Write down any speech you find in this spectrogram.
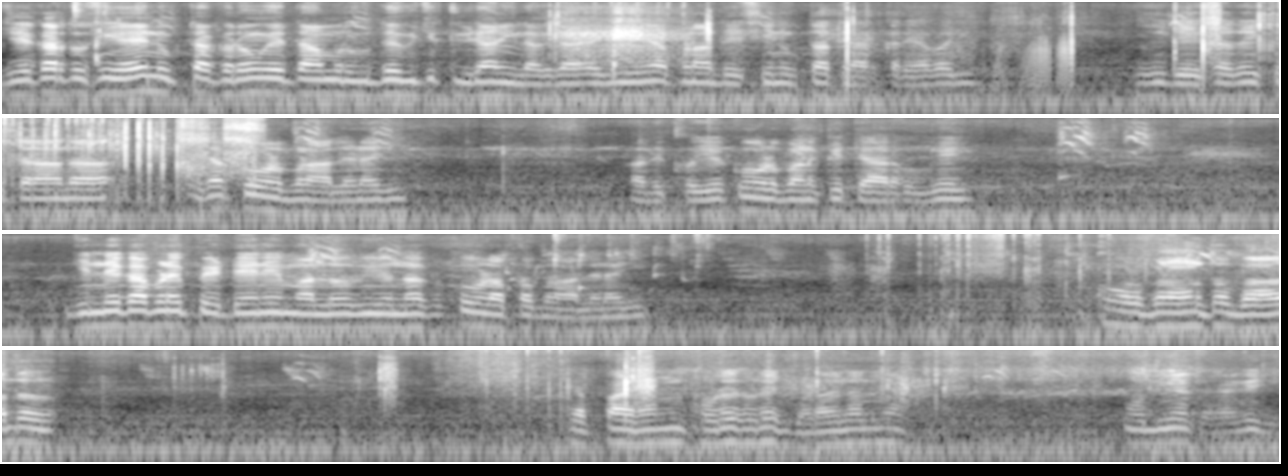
ਜੇਕਰ ਤੁਸੀਂ ਇਹ ਨੁਕਤਾ ਕਰੋਗੇ ਤਾਂ ਅਮਰੂਦ ਦੇ ਵਿੱਚ ਕੀੜਾ ਨਹੀਂ ਲੱਗਦਾ ਹੈ ਜੀ। ਇਹ ਆਪਣਾ ਦੇਸੀ ਨੁਕਤਾ ਤਿਆਰ ਕਰਿਆ ਵਾ ਜੀ। ਤੁਸੀਂ ਦੇਖ ਸਕਦੇ ਹੋ ਇੱਕ ਤਰ੍ਹਾਂ ਦਾ ਇਹਦਾ ਘੋਲ ਬਣਾ ਲੈਣਾ ਜੀ। ਆ ਦੇਖੋ ਜੀ, ਇਹ ਘੋਲ ਬਣ ਕੇ ਤਿਆਰ ਹੋ ਗਿਆ ਜੀ। ਜਿੰਨੇ ਕ ਆਪਣੇ ਪੇਡੇ ਨੇ, ਮੰਨ ਲਓ ਵੀ ਉਹਨਾਂ ਕੁ ਘੋਲ ਆਪਾਂ ਬਣਾ ਲੈਣਾ ਜੀ। ਘੋਲ ਬਣਾਉਣ ਤੋਂ ਬਾਅਦ ਆਪਾਂ ਇਹਨਾਂ ਨੂੰ ਥੋੜੇ ਥੋੜੇ ਜੜਾਂ ਇਹਨਾਂ ਦੀਆਂ ਪੋਲੀਆਂ ਕਰਾਂਗੇ ਜੀ।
